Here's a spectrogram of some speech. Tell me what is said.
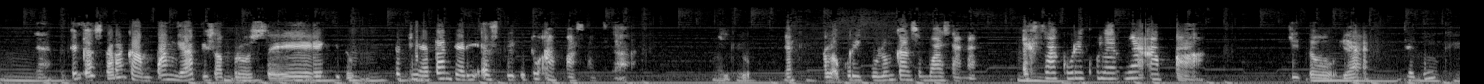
Mm. Ya, mungkin kan sekarang gampang ya bisa browsing gitu. Mm-mm. Kegiatan dari SD itu apa saja? Oke. Gitu. Ya, kalau kurikulum kan semua sama. Mm. Ekstrakurikulernya apa? Gitu Mm. ya. Jadi, Oke.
